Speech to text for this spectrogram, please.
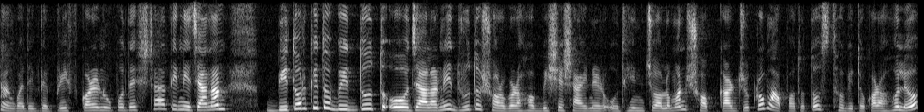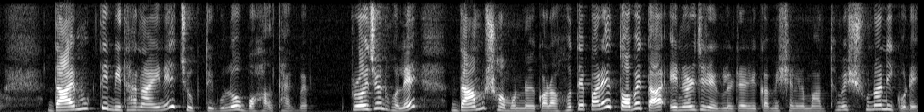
সাংবাদিকদের ব্রিফ করেন উপদেষ্টা। তিনি জানান, বিতর্কিত বিদ্যুৎ ও জ্বালানি দ্রুত সরবরাহ, বিশেষ আইনের অধীন চলমান সব কার্যক্রম আপাতত স্থগিত করা হলেও দায়মুক্তি বিধান আইনে চুক্তিগুলো বহাল থাকবে। প্রয়োজন হলে দাম সমন্বয় করা হতে পারে, তবে তা এনার্জি রেগুলেটরি কমিশনের মাধ্যমে শুনানি করে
